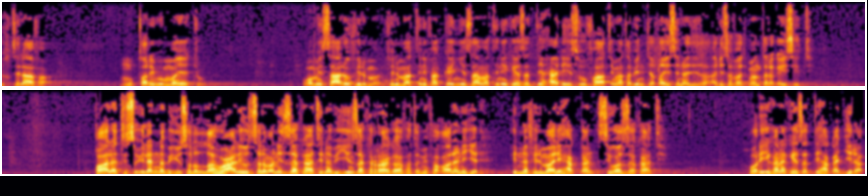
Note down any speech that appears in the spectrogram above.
اختلافا مضطرب ما يجو ومثال في المتن فكين سامتني كيستي حديث فاطمة بنت قيس حديث فاطمة تلقيست قالت سئل النبي صلى الله عليه وسلم عن الزكاة نبي زكر فقال نجد إن في المال حقا سوى الزكاة horii kana keessatti haqa jira.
